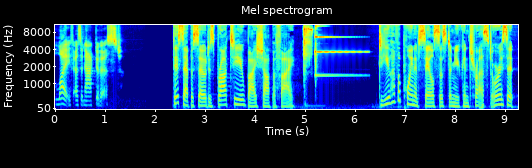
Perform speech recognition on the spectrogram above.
life as an activist. This episode is brought to you by Shopify. Do you have a point of sale system you can trust or is it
